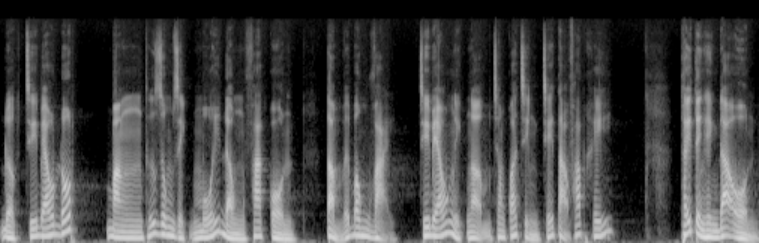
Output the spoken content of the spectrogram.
được chí béo đốt Bằng thứ dung dịch muối đồng pha cồn Tẩm với bông vải. Chí béo nghịch ngợm trong quá trình chế tạo pháp khí. Thấy tình hình đã ổn,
